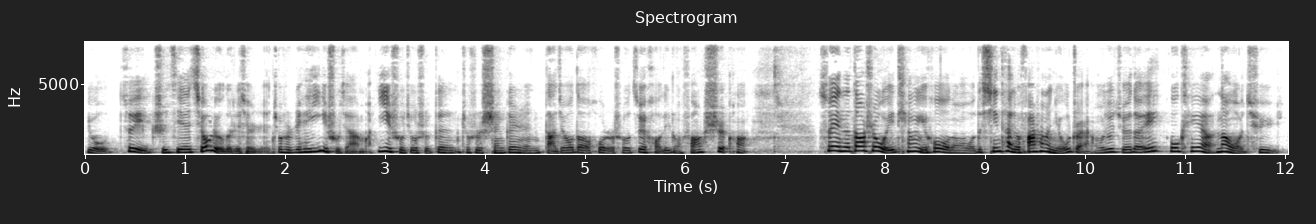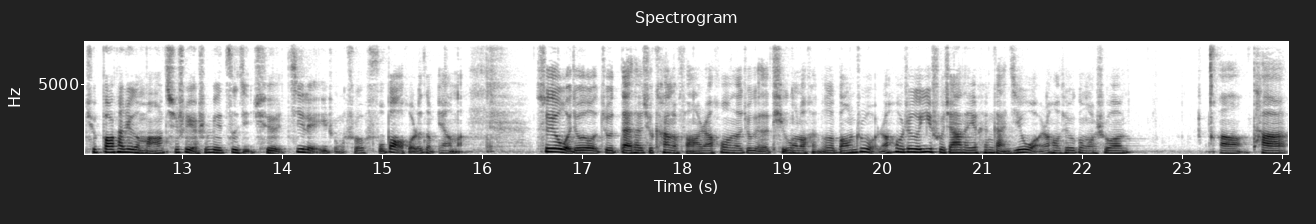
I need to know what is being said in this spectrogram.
有最直接交流的这些人，就是这些艺术家嘛。艺术就是跟就是神跟人打交道，或者说最好的一种方式哈。所以呢，当时我一听以后呢，我的心态就发生了扭转，我就觉得，哎，OK 啊，那我去去帮他这个忙，其实也是为自己去积累一种说福报或者怎么样嘛。所以我就就带他去看了房，然后呢就给他提供了很多的帮助。然后这个艺术家呢也很感激我，然后他就跟我说，啊，他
